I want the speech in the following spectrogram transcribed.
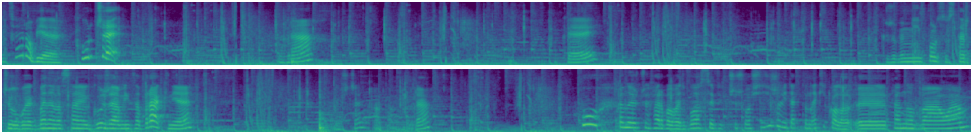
No co ja robię? Kurczę! Dobra. Okej. Tylko Żeby mi impulsu starczyło, bo jak będę na samej górze, a mi zabraknie. Jeszcze? A tam, dobra. Uff, planuję przefarbować włosy w przyszłości. Jeżeli tak, to na jaki kolor? Yy, planowałam.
